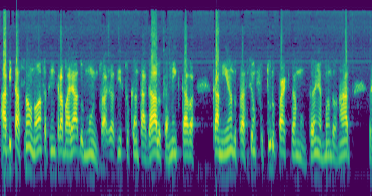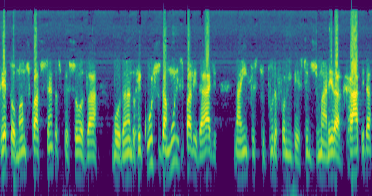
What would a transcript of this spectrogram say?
a habitação nossa tem trabalhado muito. Haja visto o Cantagalo também, que estava caminhando para ser um futuro parque da montanha abandonado. Retomamos 400 pessoas lá morando. Recursos da municipalidade na infraestrutura foram investidos de maneira rápida.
